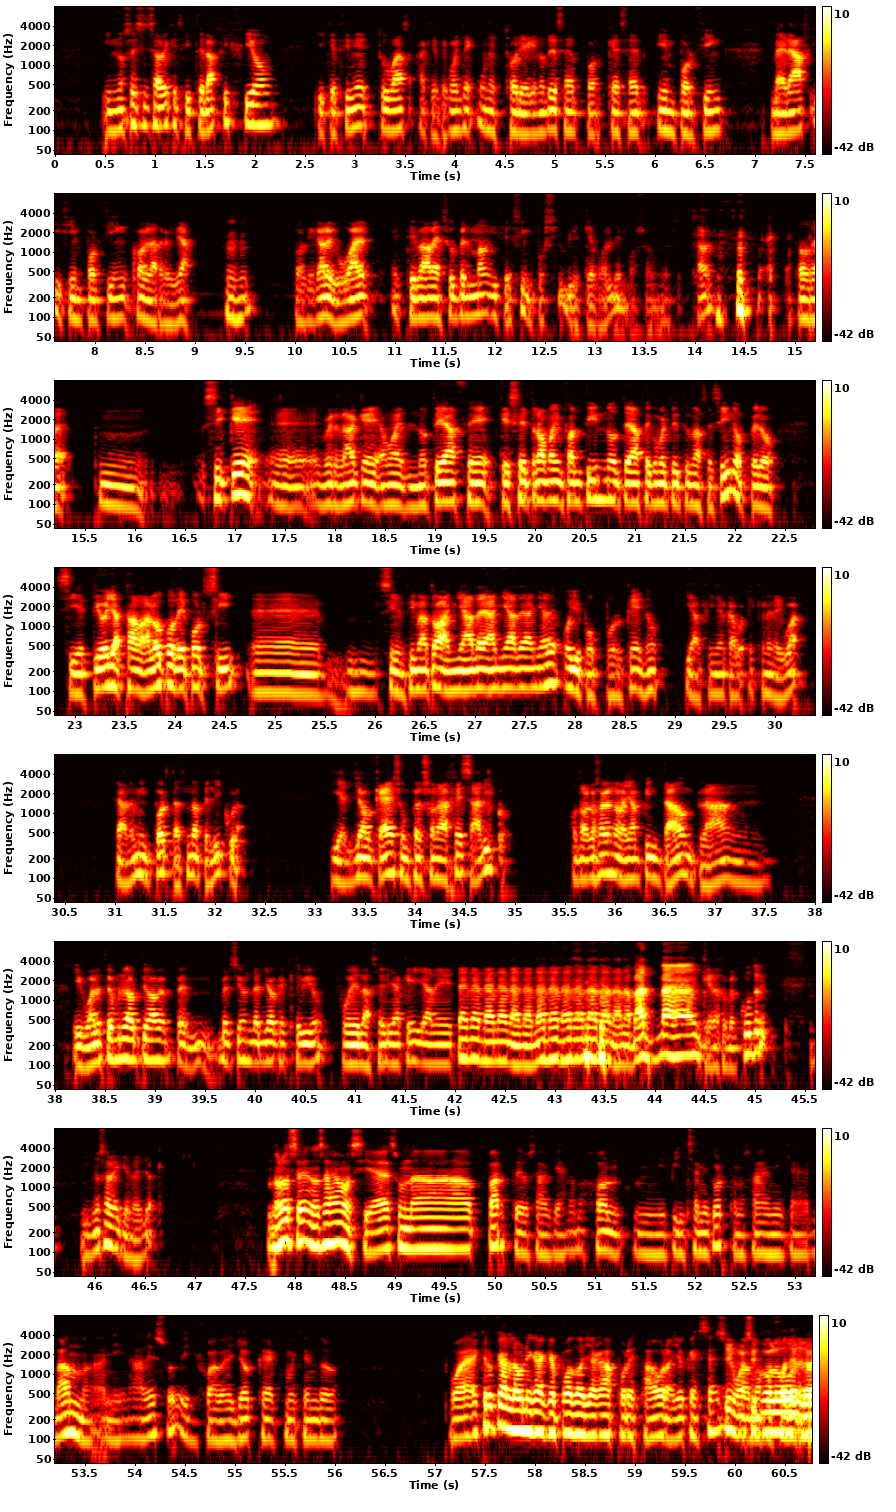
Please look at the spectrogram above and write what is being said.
Y no sé si sabe que existe la ficción. Y que el cine tú vas a que te cuenten una historia que no tiene por qué ser 100% veraz y 100% con la realidad. Porque claro, igual este va a ver Superman y dice, es imposible que volvemos. ¿sabes? Entonces, mm, sí que eh, es verdad que no te hace, que ese trauma infantil no te hace convertirte en un asesino, pero si el tío ya estaba loco de por sí, eh, si encima todo añade, añade, añade, oye, pues ¿por qué no? Y al fin y al cabo, es que me da igual. O sea, no me importa, es una película. Y el Joker es un personaje sádico. Otra cosa que nos lo hayan pintado en plan... Igual este hombre la última versión del Joker que vio fue la serie aquella de Batman, que era súper cutre. Y no sabe quién es Joker. No lo sé, no sabemos si es una parte, o sea, que a lo mejor ni pincha ni corta, no sabe ni quién es Batman, ni nada de eso, y fue a ver Joker como diciendo, pues creo que es la única que puedo llegar por esta hora, yo qué sé. Sí, un psicólogo de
